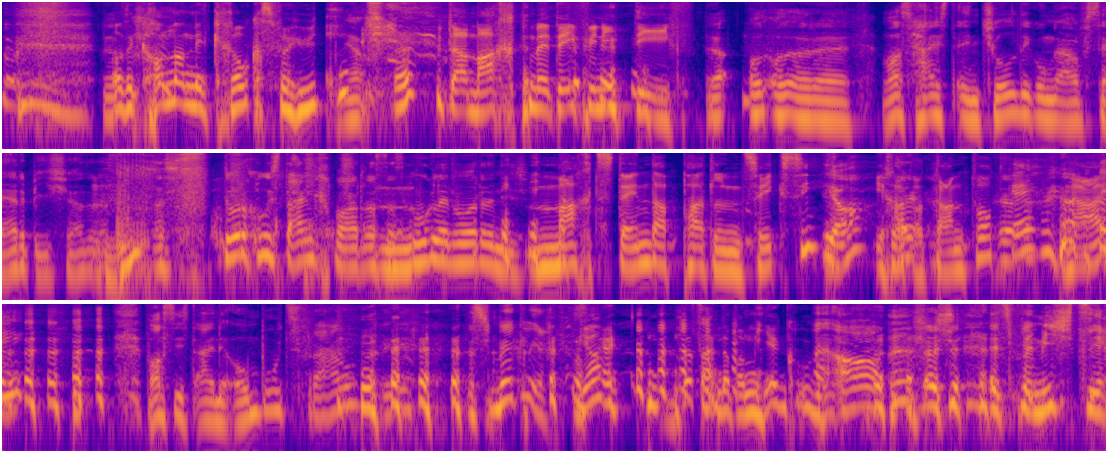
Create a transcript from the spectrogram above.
Oder kann man mit Crocs verhüten? Ja. Das macht man definitiv. Ja, oder oder äh, was heißt Entschuldigung auf Serbisch? Oder? Das, das ist durchaus denkbar, dass das gegoogelt worden ist. Macht Stand-Up-Paddeln sexy? Ja. Ich habe die Antwort gegeben. Nein. Was ist eine Ombudsfrau? Das ist möglich. Ja. Das haben aber mir gegoogelt. Ah, ist, es vermischt sich.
